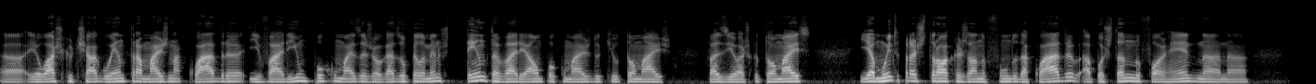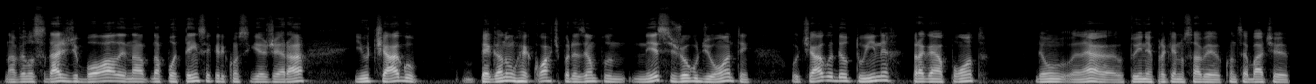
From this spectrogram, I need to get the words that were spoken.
Uh, eu acho que o Thiago entra mais na quadra e varia um pouco mais as jogadas, ou pelo menos tenta variar um pouco mais do que o Tomás fazia. Eu acho que o Tomás ia muito para as trocas lá no fundo da quadra, apostando no forehand, na, na, na velocidade de bola e na, na, potência que ele conseguia gerar. E o Thiago, pegando um recorte, por exemplo, nesse jogo de ontem, o Thiago deu twinner para ganhar ponto, Deu, né, o twinner, para quem não sabe, quando você bate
